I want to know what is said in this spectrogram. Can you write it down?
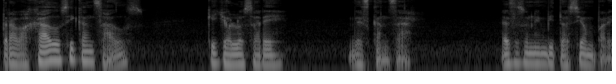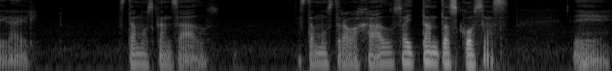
trabajados y cansados, que yo los haré descansar. Esa es una invitación para ir a Él. Estamos cansados, estamos trabajados, hay tantas cosas eh,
